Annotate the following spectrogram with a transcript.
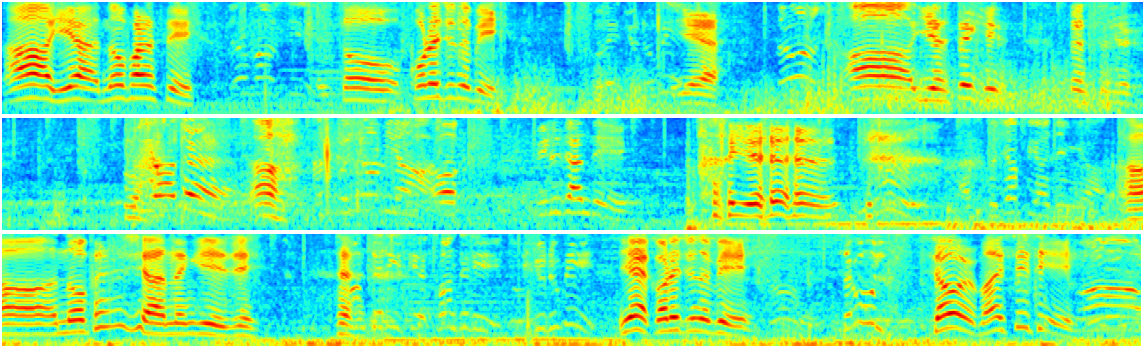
아 yeah no Parsi so Kore Junubi yes 아 yes thank you that's here 아, 아, 아, 아, 아, 아, 아, Hayır. Az koca piyadem ya. Aa, no Persia nengiyici. Konteri, Konteri, Junubi. Yeah, Kore Junubi. Seul. Seul, my city. Wow.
